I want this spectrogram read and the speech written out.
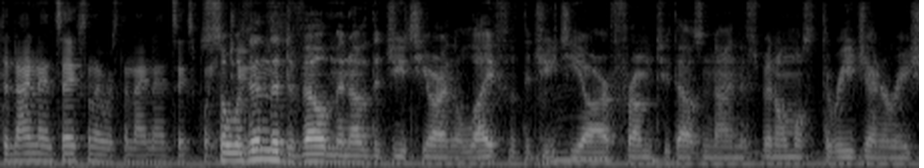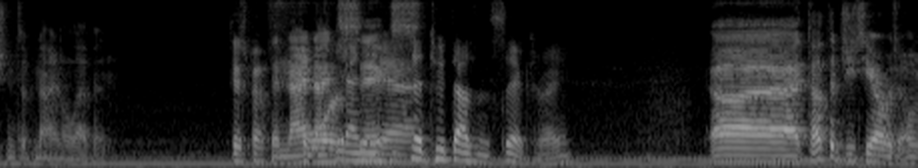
the 996 and there was the 996.2. So within the development of the GTR and the life of the GTR from 2009, there's been almost three generations of 911. There's been the four- 996. Yeah, you said 2006, right? Uh, I thought the GTR was 09.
